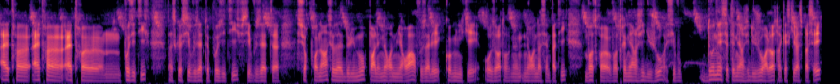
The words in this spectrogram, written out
à être, être, être positif. Parce que si vous êtes positif, si vous êtes surprenant, si vous avez de l'humour par les neurones miroirs, vous allez communiquer aux autres, neurones de sympathie, votre, énergie du jour. Et si vous donner cette énergie du jour à l'autre, qu'est-ce qui va se passer?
